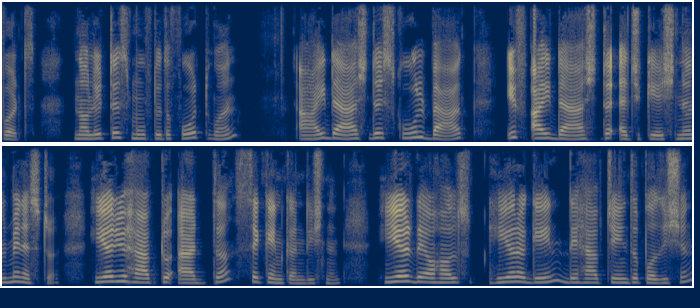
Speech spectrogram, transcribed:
words. Now let us move to the fourth one. I dash the school bag if I dash the educational minister. Here you have to add the second conditional. Here they also here again they have changed the position.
